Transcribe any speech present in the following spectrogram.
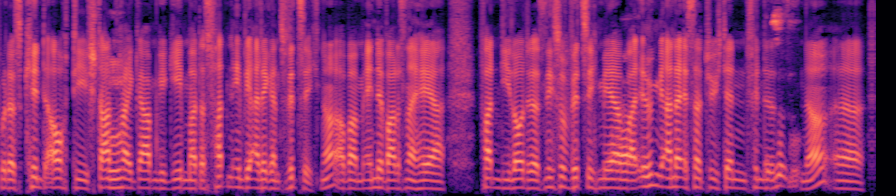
wo das Kind auch die Startfreigaben mhm. gegeben hat. Das fanden irgendwie alle ganz witzig, ne? Aber am Ende war das nachher, fanden die Leute das nicht so witzig mehr, weil irgendeiner ist natürlich dann, findet, ne? Äh,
